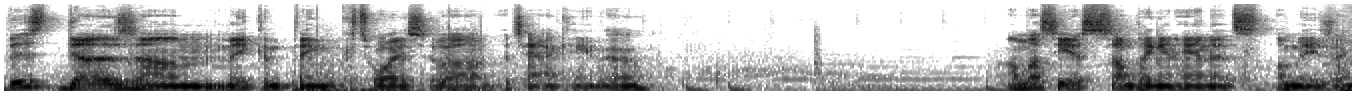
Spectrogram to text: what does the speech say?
This does um, make him think twice about attacking, though. Unless he has something in hand that's amazing.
